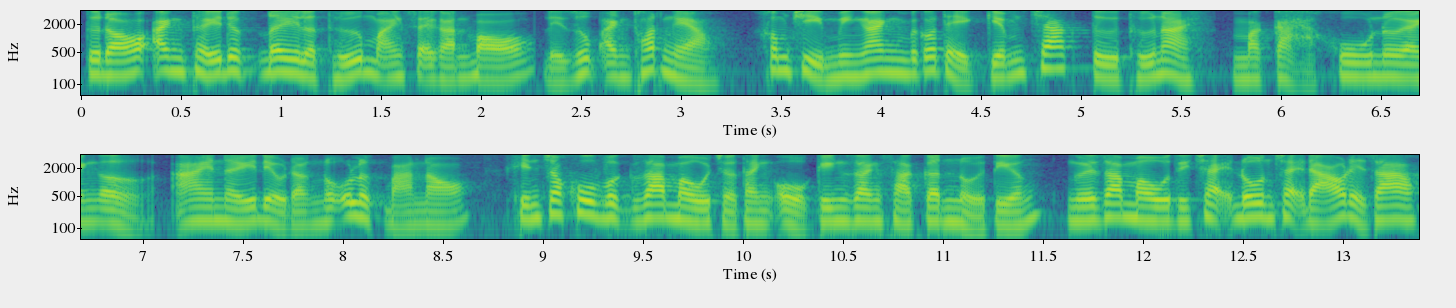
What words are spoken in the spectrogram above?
Từ đó anh thấy được đây là thứ mà anh sẽ gắn bó để giúp anh thoát nghèo. Không chỉ mình anh mới có thể kiếm trác từ thứ này, mà cả khu nơi anh ở, ai nấy đều đang nỗ lực bán nó, khiến cho khu vực da màu trở thành ổ kinh doanh xà cân nổi tiếng. Người da màu thì chạy đôn chạy đáo để giao,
